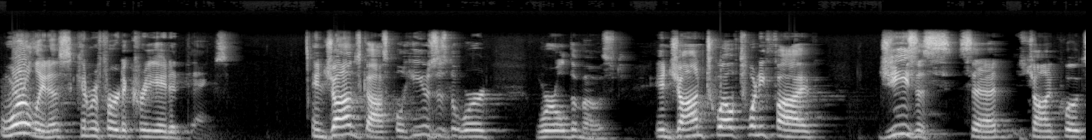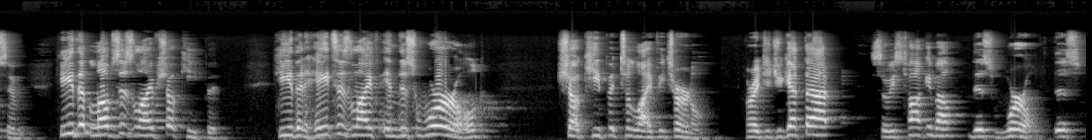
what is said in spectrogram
Worldliness can refer to created things. In John's gospel, he uses the word world the most. In John 12 25, Jesus said, John quotes him, He that loves his life shall keep it. He that hates his life in this world shall keep it to life eternal. All right, did you get that? So he's talking about this world, this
